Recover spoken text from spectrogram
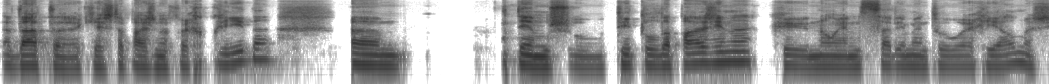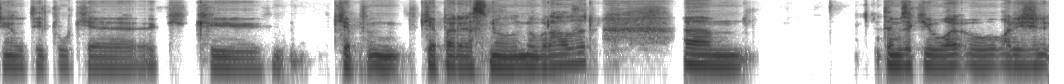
a data que esta página foi recolhida. Um, temos o título da página, que não é necessariamente o URL, mas sim o título que, é, que, que, que aparece no, no browser. Um, temos aqui o, o, origi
